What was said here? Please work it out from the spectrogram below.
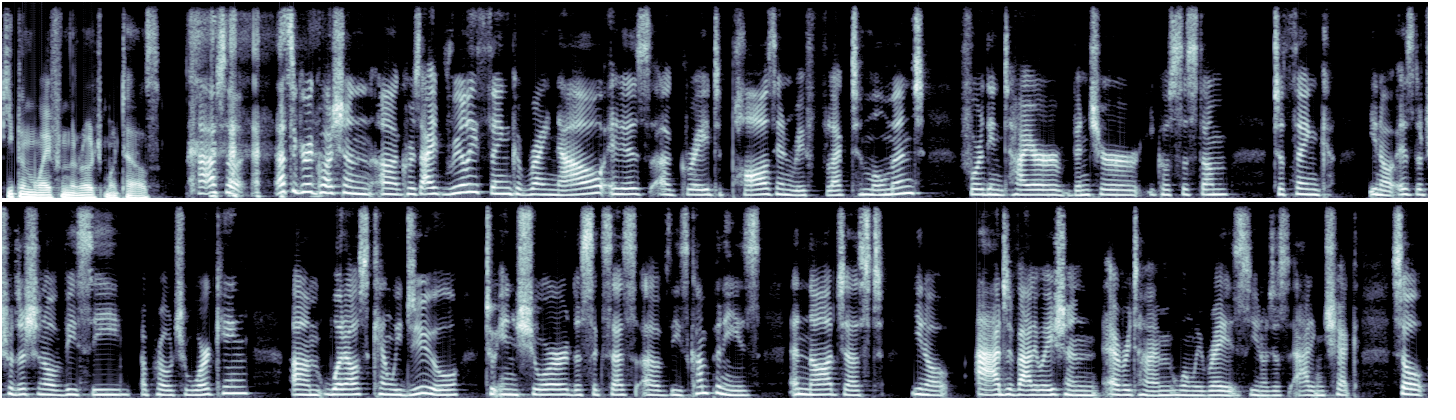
keep them away from the roach motels? Absolutely. That's a great question, uh, Chris. I really think right now it is a great pause and reflect moment for the entire venture ecosystem to think, you know, is the traditional VC approach working? Um, what else can we do to ensure the success of these companies and not just, you know, add valuation every time when we raise, you know, just adding check. So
